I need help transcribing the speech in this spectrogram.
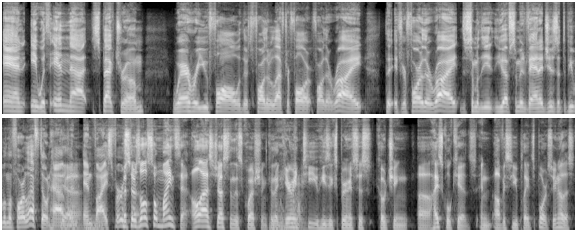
and it, within that spectrum. Wherever you fall, whether it's farther left or far, farther right, the, if you're farther right, some of the you have some advantages that the people in the far left don't have, Yeah. and, and vice versa. But there's also mindset. I'll ask Justin this question because I guarantee you he's experienced this coaching uh, high school kids, and obviously you played sports, so you know this.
